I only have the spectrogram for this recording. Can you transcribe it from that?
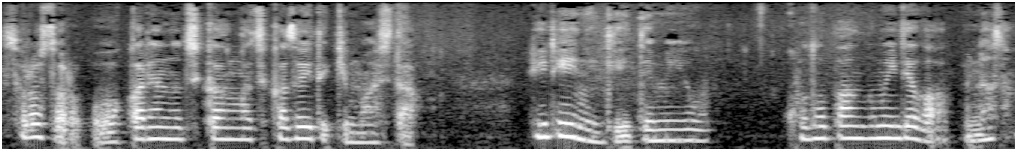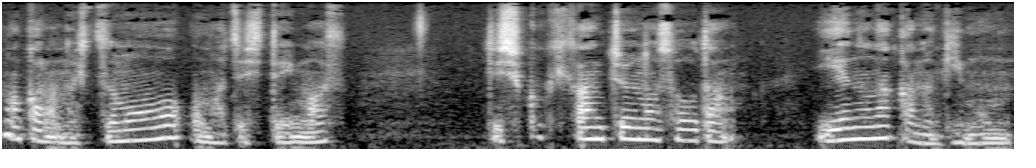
そろそろお別れの時間が近づいてきました。リリーに聞いてみよう。この番組では皆様からの質問をお待ちしています。自粛期間中の相談、家の中の疑問、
